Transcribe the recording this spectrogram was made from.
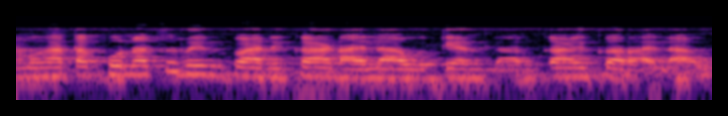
मग आता कोणाचं रिन पाणी काढायला हवं त्यांना काय करायला हवं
